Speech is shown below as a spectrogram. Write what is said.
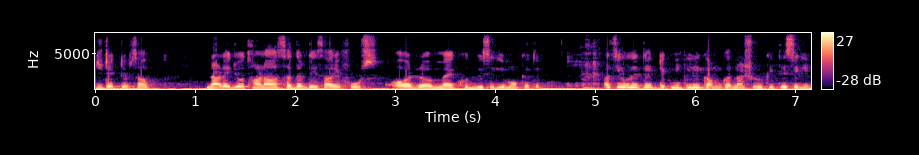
ਡਿਟੈਕਟਿਵ ਸਾਹਿਬ, ਨਾਲੇ ਜੋ ਥਾਣਾ ਸਦਰ ਦੇ ਸਾਰੇ ਫੋਰਸ ਔਰ ਮੈਂ ਖੁਦ ਵੀ ਸੀਗੀ ਮੌਕੇ ਤੇ। ਅਸੀਂ ਉਹਦੇ ਤੇ ਟੈਕਨੀਕਲੀ ਕੰਮ ਕਰਨਾ ਸ਼ੁਰੂ ਕੀਤੇ ਸੀਗੇ।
